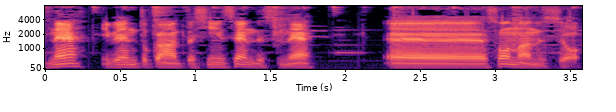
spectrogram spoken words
ね。イベント感あって新鮮ですね。えー、そうなんですよ。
